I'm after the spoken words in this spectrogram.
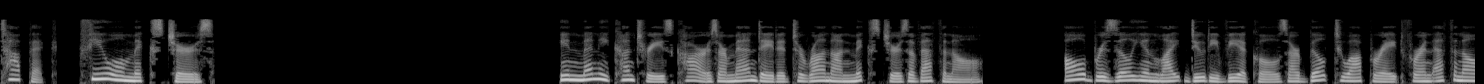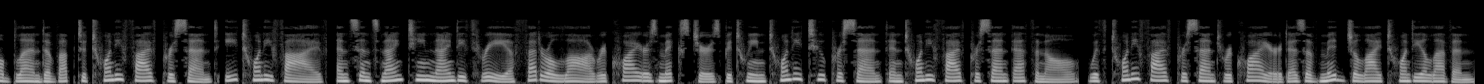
Topic: Fuel mixtures In many countries cars are mandated to run on mixtures of ethanol. All Brazilian light-duty vehicles are built to operate for an ethanol blend of up to 25% E25, and since 1993 a federal law requires mixtures between 22% and 25% ethanol, with 25% required as of mid-July 2011.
